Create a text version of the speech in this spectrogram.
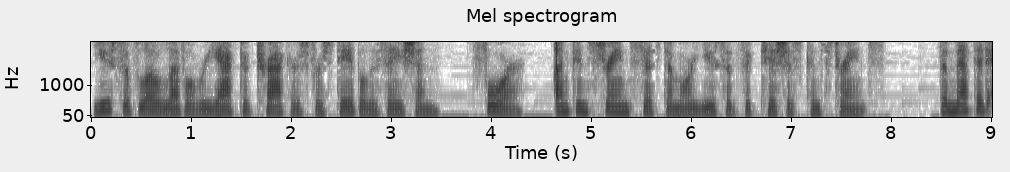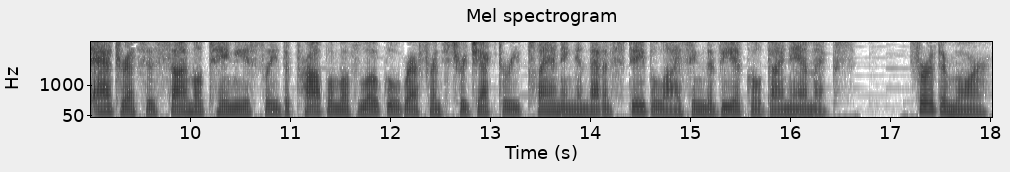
Use of low level reactive trackers for stabilization, 4. Unconstrained system or use of fictitious constraints. The method addresses simultaneously the problem of local reference trajectory planning and that of stabilizing the vehicle dynamics. Furthermore,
